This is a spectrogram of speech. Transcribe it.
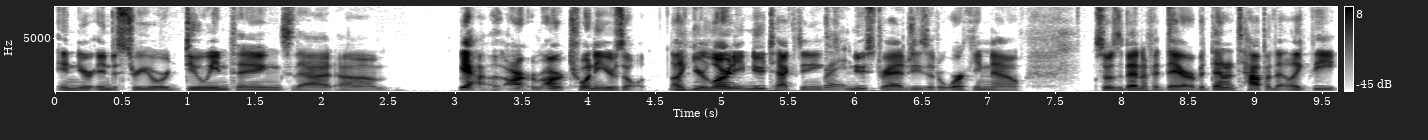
in your industry who are doing things that, um, yeah, aren't, aren't 20 years old. Like you're learning new techniques, Right. new strategies that are working now. So there's a benefit there. But then on top of that, like the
